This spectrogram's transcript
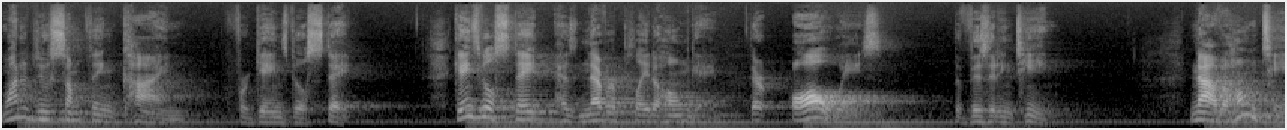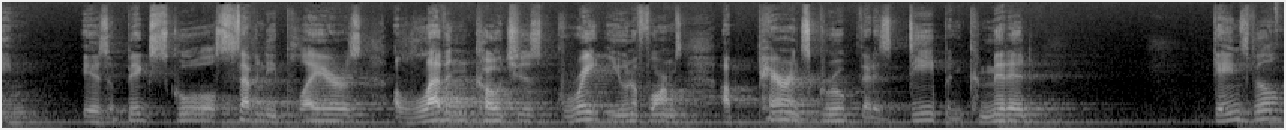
wanted to do something kind for Gainesville State. Gainesville State has never played a home game, they're always the visiting team. Now, the home team is a big school, 70 players, 11 coaches, great uniforms, a parents group that is deep and committed. Gainesville,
